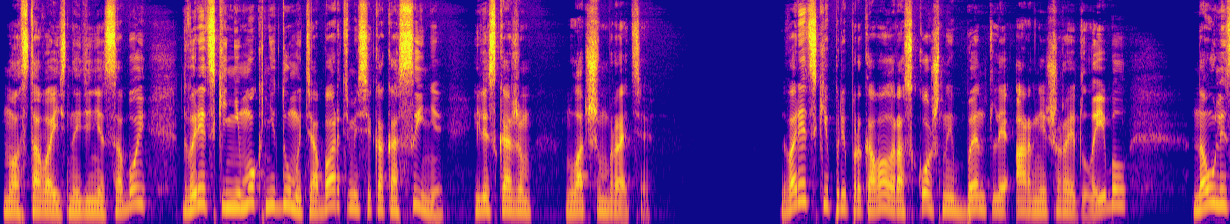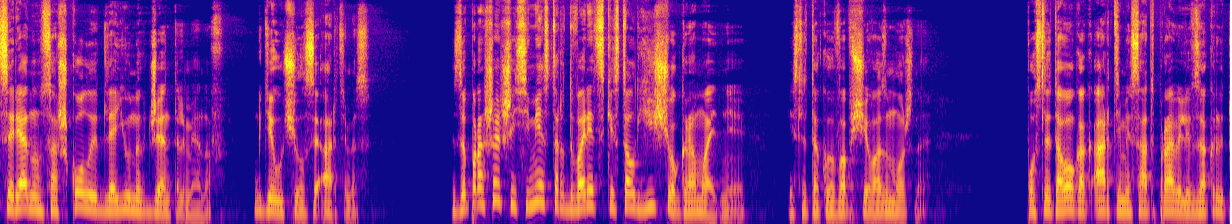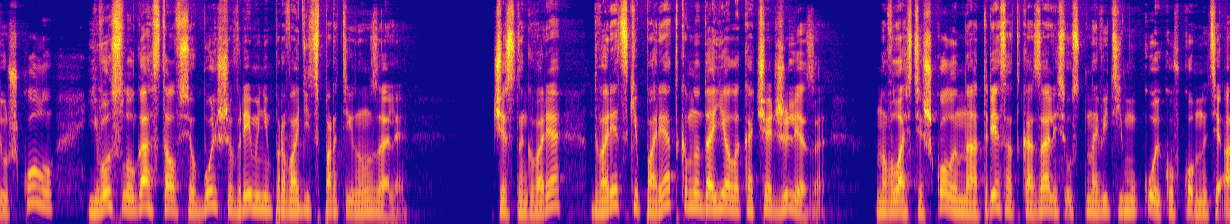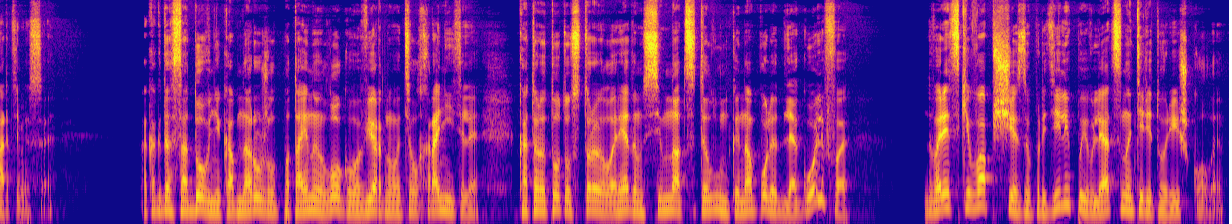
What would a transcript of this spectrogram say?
Но оставаясь наедине с собой, Дворецкий не мог не думать об Артемисе как о сыне или, скажем, младшем брате. Дворецкий припарковал роскошный Bentley Arnich Red Label на улице рядом со школой для юных джентльменов, где учился Артемис. За прошедший семестр Дворецкий стал еще громаднее, если такое вообще возможно. После того, как Артемиса отправили в закрытую школу, его слуга стал все больше времени проводить в спортивном зале. Честно говоря, Дворецкий порядком надоело качать железо, но власти школы наотрез отказались установить ему койку в комнате Артемиса. А когда садовник обнаружил потайное логово верного телохранителя, которое тот устроил рядом с 17-й лункой на поле для гольфа, Дворецкий вообще запретили появляться на территории школы.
